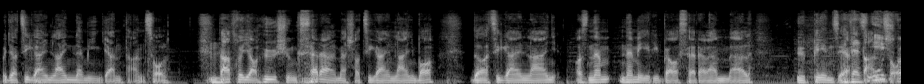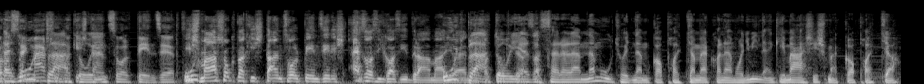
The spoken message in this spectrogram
hogy a cigánylány nem ingyen táncol. Mhm. Tehát, hogy a hősünk szerelmes a cigánylányba, de a cigánylány az nem, nem éri be a szerelemmel, ő pénzért Hát ez táncol. is- ez úgy másoknak is plátói. táncol pénzért. és másoknak is táncol pénzért, és ez az igazi drámája Úgy ennek a plátói ez a szerelem, nem úgy, hogy nem kaphatja meg, hanem hogy mindenki más is megkaphatja.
